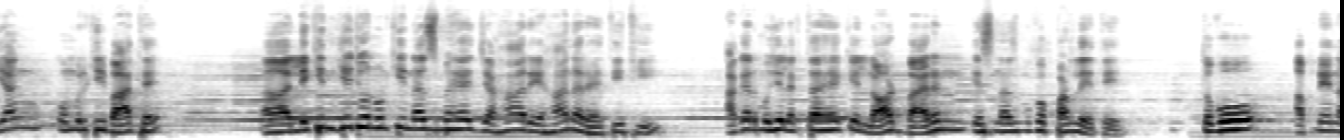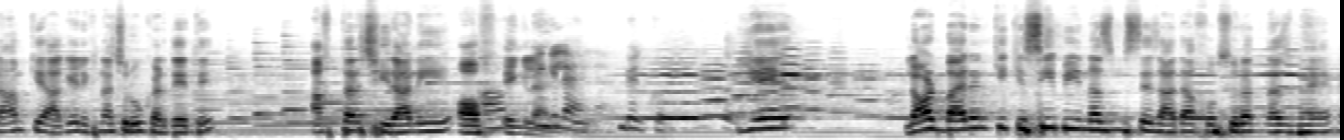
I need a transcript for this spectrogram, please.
Young उम्र की बात है। आ, लेकिन ये जो उनकी नज्म है जहाँ रेहाना रहती थी अगर मुझे लगता है कि लॉर्ड बायरन इस नज्म को पढ़ लेते तो वो अपने नाम के आगे लिखना शुरू कर देते। Akhtar Shirani of England England बिल्कुल। ये लॉर्ड बायरन की किसी भी नज्म से ज़्यादा खूबसूरत नज्म है।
